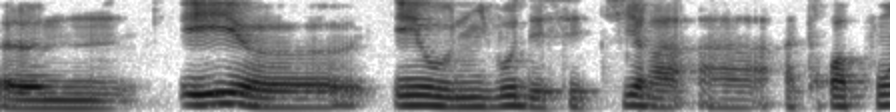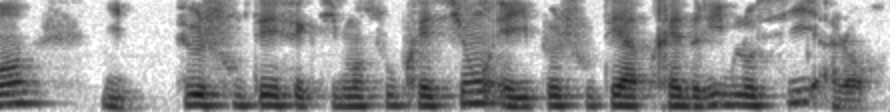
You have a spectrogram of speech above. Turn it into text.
Euh, et, euh, et, au niveau de ses tirs à, à, 3 points, il peut shooter effectivement sous pression et il peut shooter après dribble aussi. Alors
